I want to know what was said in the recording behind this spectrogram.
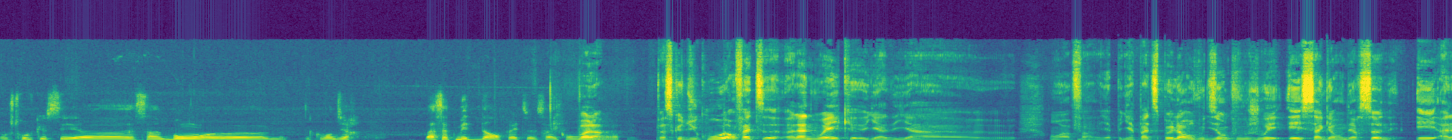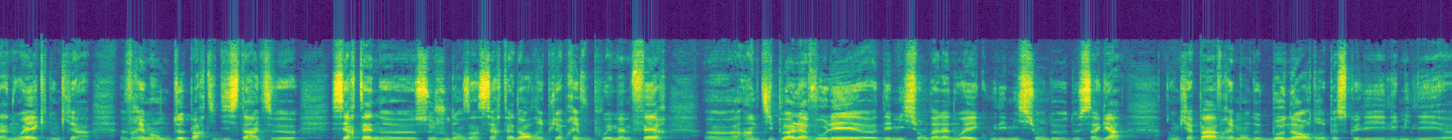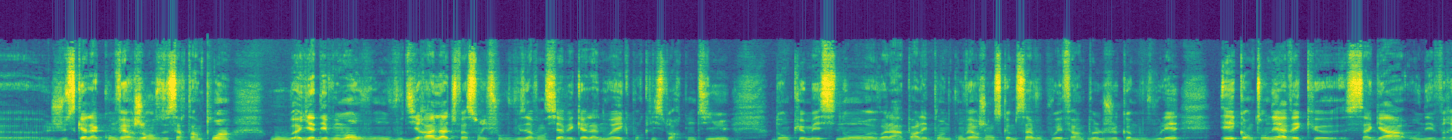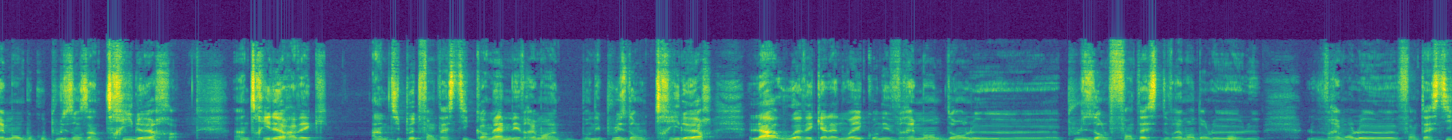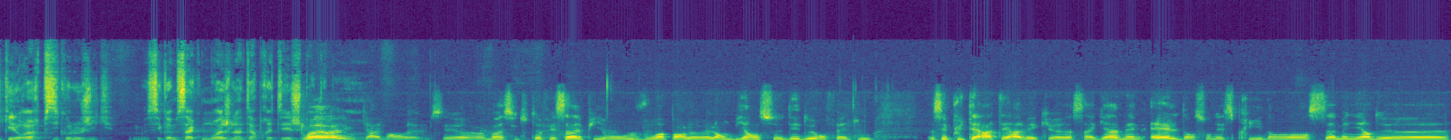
Donc je trouve que c'est euh, un bon. Euh, comment dire Bah, ça te met dedans en fait. C'est vrai qu'on. Voilà. Parce que du coup, en fait, Alan Wake, il y a, a enfin, il n'y a, a, pas de spoiler en vous disant que vous jouez et Saga Anderson et Alan Wake, donc il y a vraiment deux parties distinctes. Euh, certaines euh, se jouent dans un certain ordre, et puis après vous pouvez même faire euh, un petit peu à la volée des missions d'Alan Wake ou des missions de, Saga. Donc il n'y a pas vraiment de bon ordre parce que les, les, jusqu'à la convergence de certains points, où il y a des moments où on vous dira là de toute façon il faut que vous avanciez avec Alan Wake pour que l'histoire continue. Donc mais sinon voilà, à part les points de convergence comme ça, vous pouvez faire un peu le jeu comme vous voulez. Et quand on est avec Saga, on est vraiment beaucoup plus dans un thriller, un thriller avec un petit peu de fantastique quand même, mais vraiment on est plus dans le thriller, là où avec Alan Wake on est vraiment dans le plus dans le fantastique, vraiment dans mm. le, vraiment le fantastique et l'horreur psychologique. C'est comme ça que moi je l'interprétais. Ouais, ouais, euh, carrément. Euh, bah, c'est tout à fait ça. Et puis on le voit par l'ambiance des deux en fait, où c'est plus terre à terre avec euh, Saga, même elle dans son esprit, dans sa manière de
